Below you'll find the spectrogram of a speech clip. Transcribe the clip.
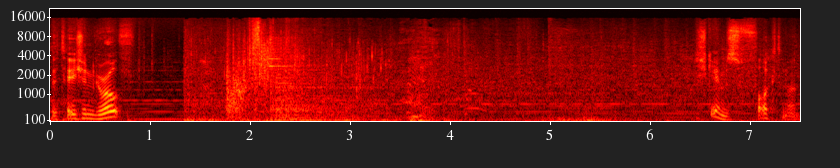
Mutation growth. This game is fucked, man.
